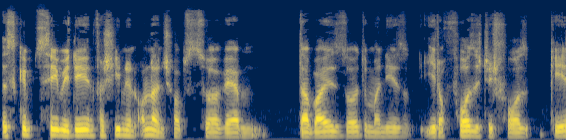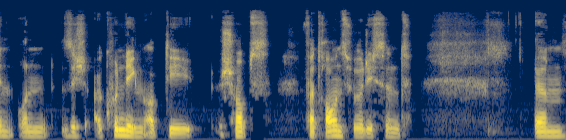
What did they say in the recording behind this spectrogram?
Es gibt CBD in verschiedenen Online-Shops zu erwerben. Dabei sollte man jedoch vorsichtig vorgehen und sich erkundigen, ob die Shops vertrauenswürdig sind. Ähm,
